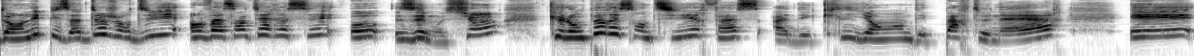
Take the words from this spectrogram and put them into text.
Dans l'épisode d'aujourd'hui, on va s'intéresser aux émotions que l'on peut ressentir face à des clients, des partenaires, et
